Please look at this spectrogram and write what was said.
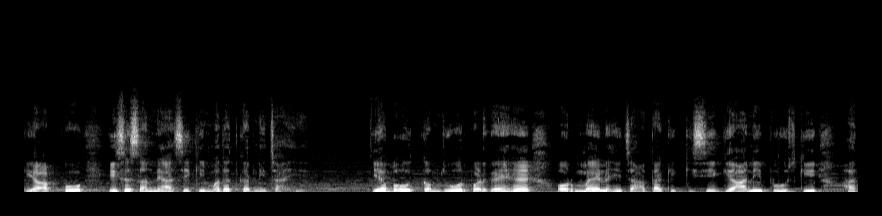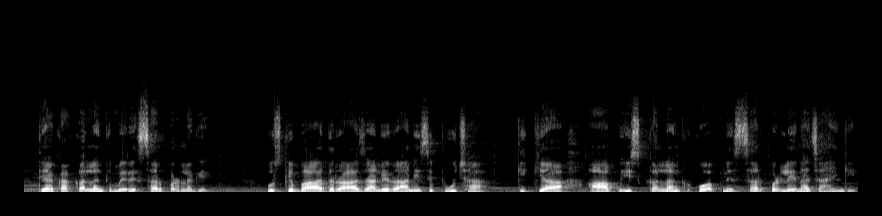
कि आपको इस सन्यासी की मदद करनी चाहिए। यह बहुत कमज़ोर पड़ गए हैं और मैं नहीं चाहता कि किसी ज्ञानी पुरुष की हत्या का कलंक मेरे सर पर लगे। उसके बाद राजा ने रानी से पूछा कि क्या आप इस कलंक को अपने सर पर लेना चाहेंगी?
